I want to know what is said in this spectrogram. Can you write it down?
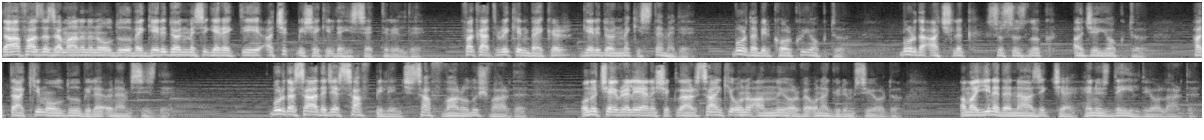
Daha fazla zamanının olduğu ve geri dönmesi gerektiği açık bir şekilde hissettirildi. Fakat Rickenbacker geri dönmek istemedi. Burada bir korku yoktu. Burada açlık, susuzluk, acı yoktu. Hatta kim olduğu bile önemsizdi. Burada sadece saf bilinç, saf varoluş vardı. Onu çevreleyen ışıklar sanki onu anlıyor ve ona gülümsüyordu. Ama yine de nazikçe henüz değil diyorlardı.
